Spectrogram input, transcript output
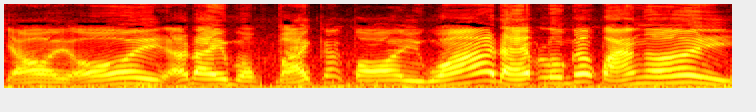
Trời ơi ở đây một bãi cát bồi quá đẹp luôn các bạn ơi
